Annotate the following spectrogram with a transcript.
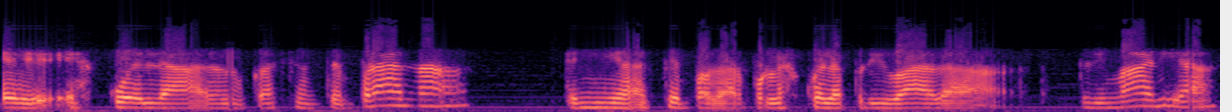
eh, escuela de educación temprana, tenía que pagar por la escuela privada primaria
